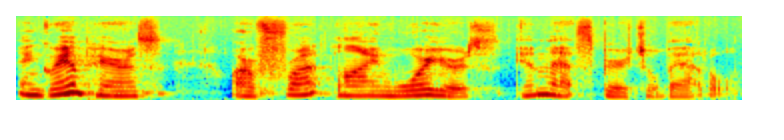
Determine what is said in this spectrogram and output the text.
and grandparents are frontline warriors in that spiritual battle.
